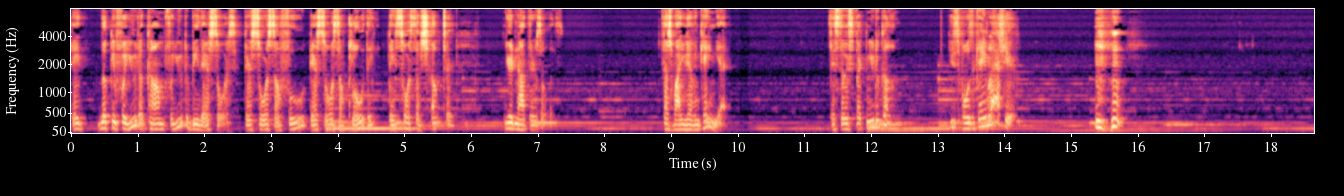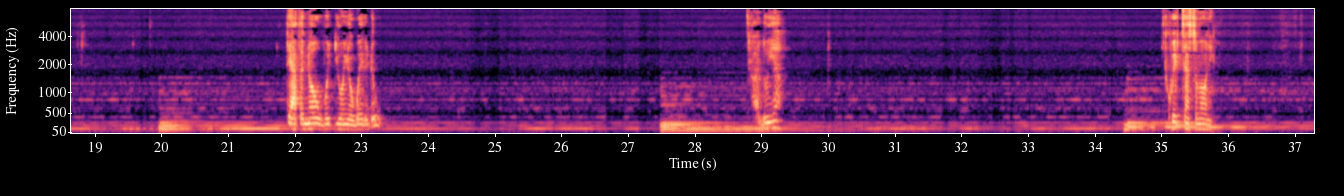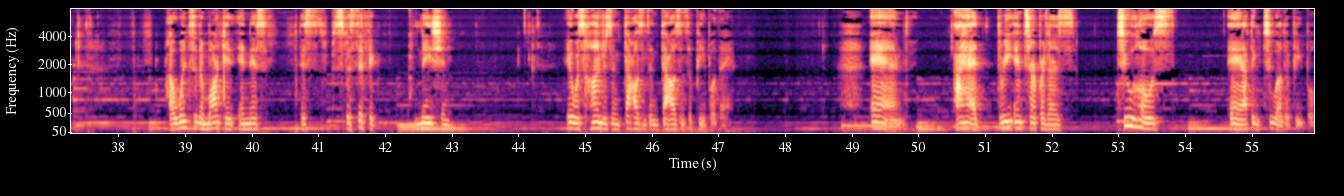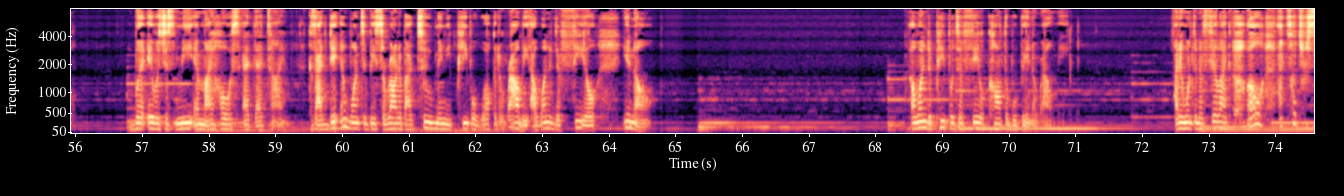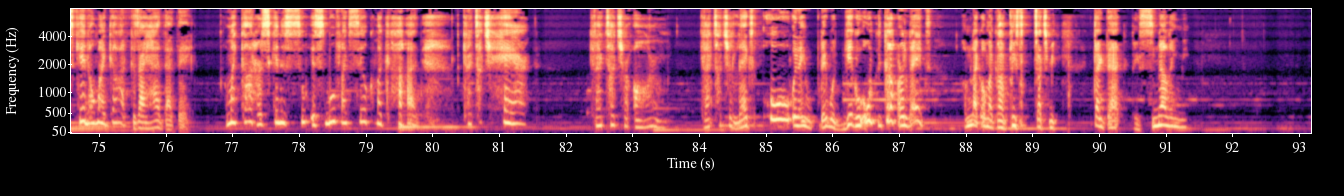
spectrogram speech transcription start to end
They looking for you to come, for you to be their source. Their source of food, their source of clothing, their source of shelter, you're not their source. That's why you haven't came yet. They're still expecting you to come. You supposed to came last year. they have to know what you're on your way to do. Hallelujah. Quick testimony. I went to the market in this this specific nation. It was hundreds and thousands and thousands of people there. And I had three interpreters, two hosts, and I think two other people. But it was just me and my host at that time because I didn't want to be surrounded by too many people walking around me. I wanted to feel, you know, I wanted the people to feel comfortable being around me. I didn't want them to feel like, oh, I touch her skin. Oh my God. Because I had that thing. Oh my God, her skin is, so, is smooth like silk. Oh my God. Can I touch her hair? Can I touch her arm? Can I touch her legs? Oh, and they, they would giggle. Oh my God, her legs. I'm like, oh my God, please don't touch me. Like that. They smelling me.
